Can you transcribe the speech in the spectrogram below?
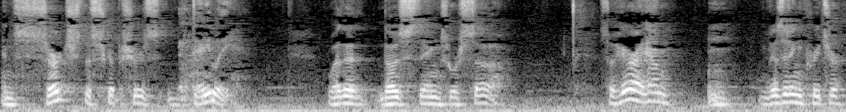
and searched the scriptures daily whether those things were so. So here I am, visiting preacher.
